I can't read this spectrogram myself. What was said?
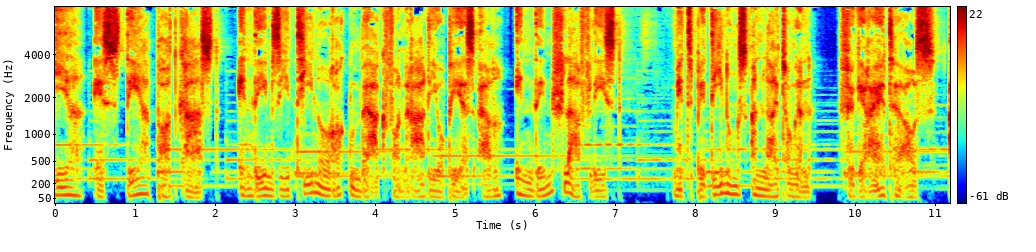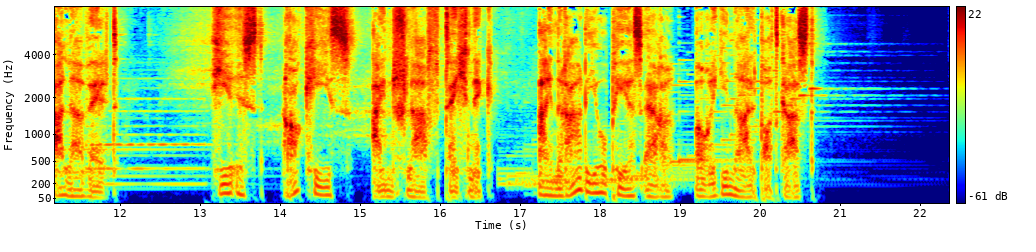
Hier ist der Podcast, in dem sie Tino Rockenberg von Radio PSR in den Schlaf liest. Mit Bedienungsanleitungen für Geräte aus aller Welt. Hier ist Rockies Einschlaftechnik. Ein Radio PSR Original Podcast.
